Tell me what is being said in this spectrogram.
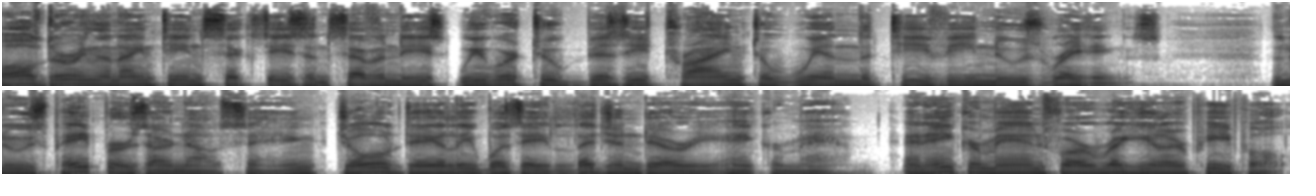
All during the 1960s and 70s, we were too busy trying to win the TV news ratings. The newspapers are now saying Joel Daly was a legendary anchorman, an anchorman for regular people,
